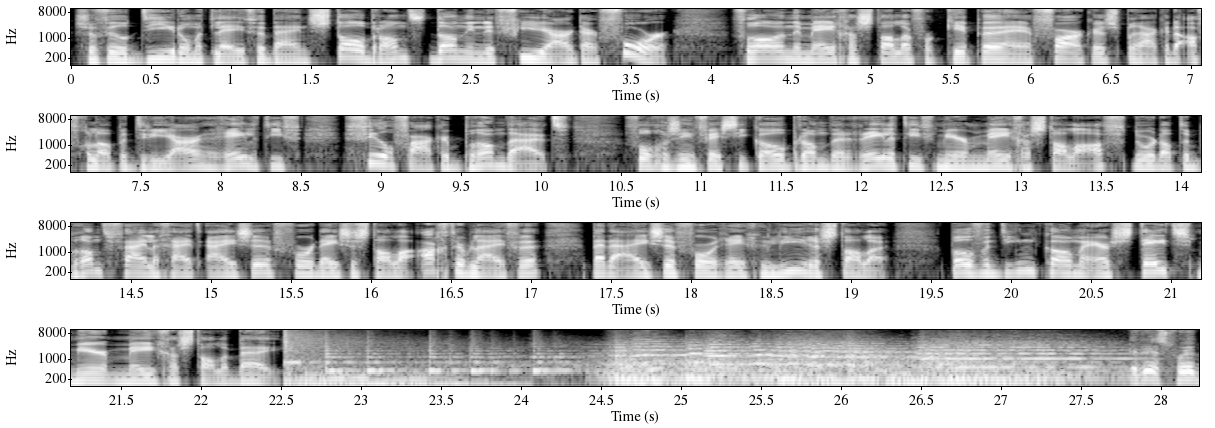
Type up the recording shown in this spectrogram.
zoveel dieren om het leven bij een stalbrand dan in de vier jaar daarvoor. Vooral in de megastallen voor kippen en varkens braken de afgelopen drie jaar relatief veel vaker branden uit. Volgens Investico branden relatief meer megastallen af, doordat de brandveiligheid eisen voor deze stallen achterblijven bij de eisen voor reguliere stallen. Bovendien komen er steeds meer megastallen bij. It is with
